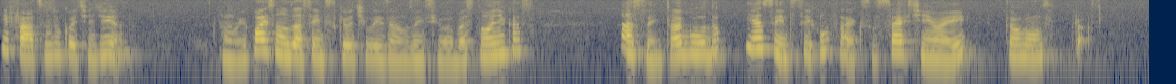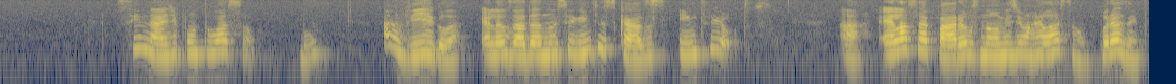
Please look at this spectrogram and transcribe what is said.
e fatos do cotidiano. Bom, e quais são os acentos que utilizamos em sílabas tônicas? Acento agudo e acento circunflexo. Certinho aí? Então vamos para próximo. Sinais de pontuação. Bom, a vírgula ela é usada nos seguintes casos, entre outros. A. Ela separa os nomes de uma relação. Por exemplo,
